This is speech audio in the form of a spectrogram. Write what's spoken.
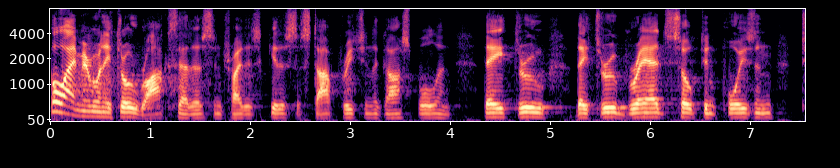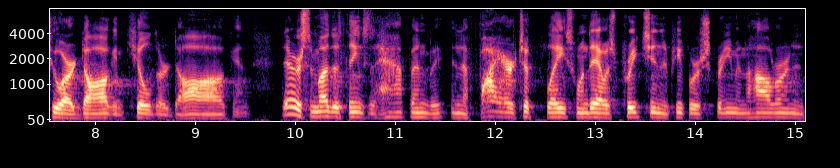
Oh, I remember when they throw rocks at us and try to get us to stop preaching the gospel, and they threw they threw bread soaked in poison to our dog and killed our dog, and there are some other things that happened, and a fire took place. One day I was preaching and people were screaming and hollering, and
